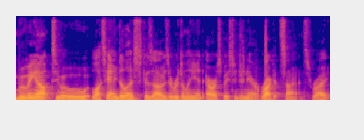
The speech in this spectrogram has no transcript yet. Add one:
Moving out to Los Angeles, because I was originally an aerospace engineer, rocket science, right?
